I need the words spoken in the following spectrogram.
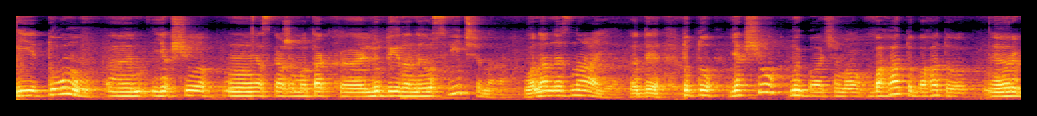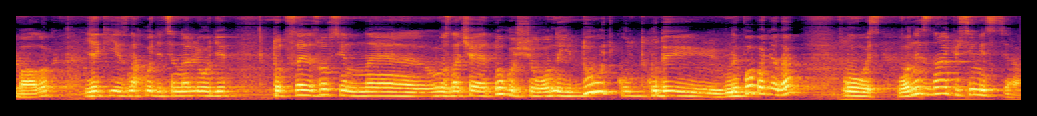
І тому, е, якщо, скажімо так, е, людина не освічена, вона не знає де. Тобто, якщо ми бачимо багато-багато е, рибалок, які знаходяться на льоді, то це зовсім не означає того, що вони йдуть куди не попадя, да? Ось вони знають усі місця.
